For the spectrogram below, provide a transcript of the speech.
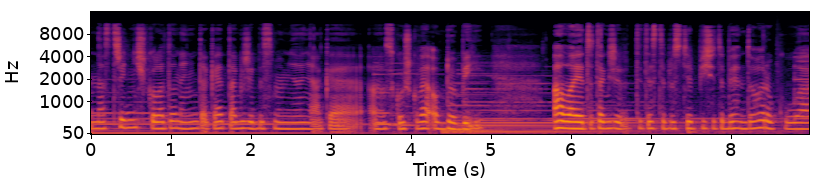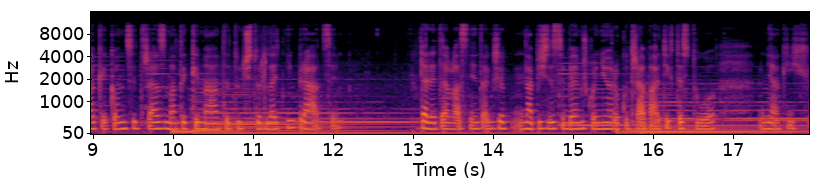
na střední škole to není také tak, že bychom měli nějaké uh, zkouškové období, ale je to tak, že ty testy prostě píšete během toho roku a ke konci třeba z matiky máte tu čtvrtletní práci. Tady to je vlastně tak, že napíšete si během školního roku třeba pár těch testů v nějakých,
